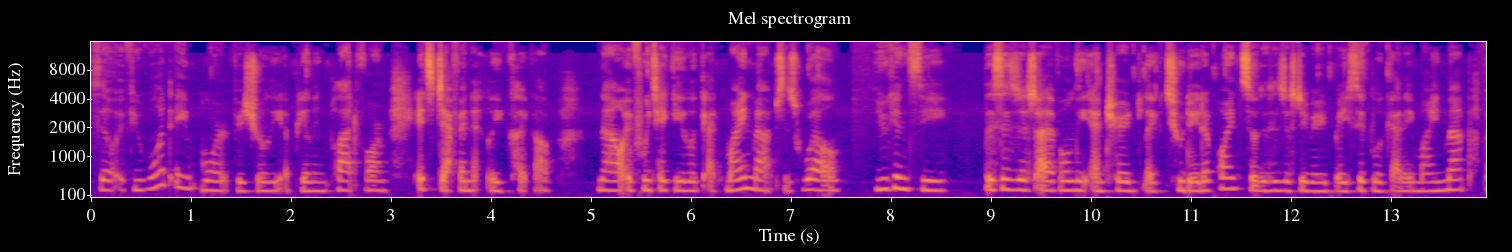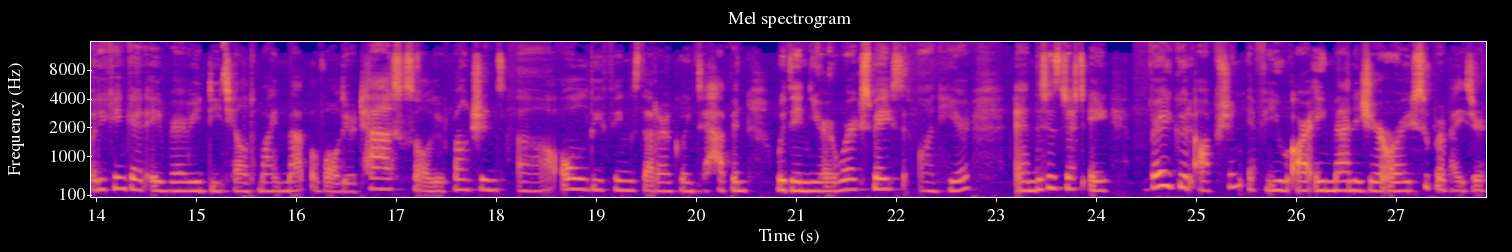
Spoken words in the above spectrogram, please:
So if you want a more visually appealing platform, it's definitely ClickUp. Now, if we take a look at mind maps as well, you can see this is just, I've only entered like two data points, so this is just a very basic look at a mind map, but you can get a very detailed mind map of all your tasks, all your functions, uh, all the things that are going to happen within your workspace on here. And this is just a very good option if you are a manager or a supervisor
